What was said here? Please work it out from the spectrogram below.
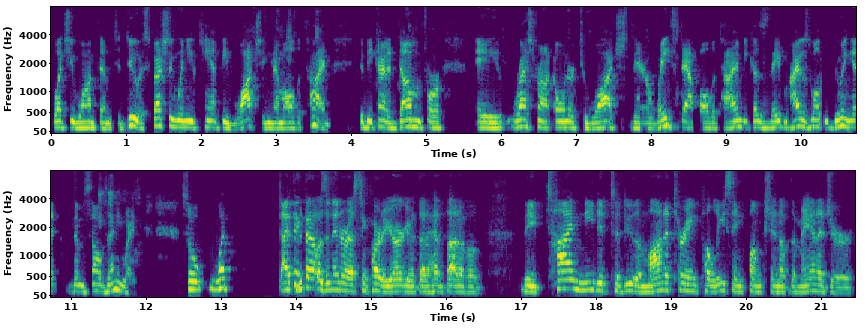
what you want them to do, especially when you can't be watching them all the time? It'd be kind of dumb for a restaurant owner to watch their wait staff all the time because they might as well be doing it themselves anyways. So what I think that was an interesting part of your argument that I hadn't thought of of the time needed to do the monitoring policing function of the manager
